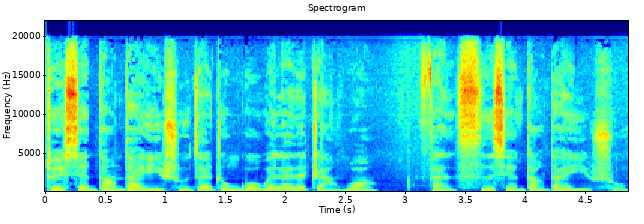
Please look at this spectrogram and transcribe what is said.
对现当代艺术在中国未来的展望，反思现当代艺术。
